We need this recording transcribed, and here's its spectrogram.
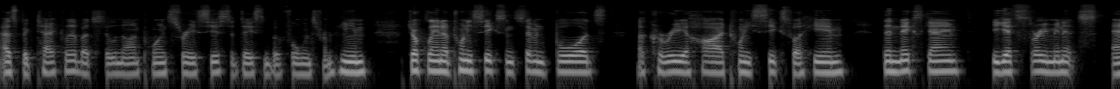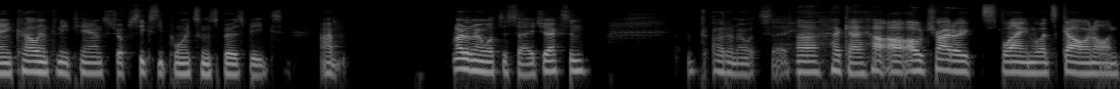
as spectacular, but still nine points, three assists, a decent performance from him. Jock Landale, 26 and seven boards, a career high 26 for him. Then next game, he gets three minutes, and Karl-Anthony Towns drops 60 points on the Spurs bigs. Um, I don't know what to say, Jackson. I don't know what to say. Uh, okay, I- I'll, I'll try to explain what's going on.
